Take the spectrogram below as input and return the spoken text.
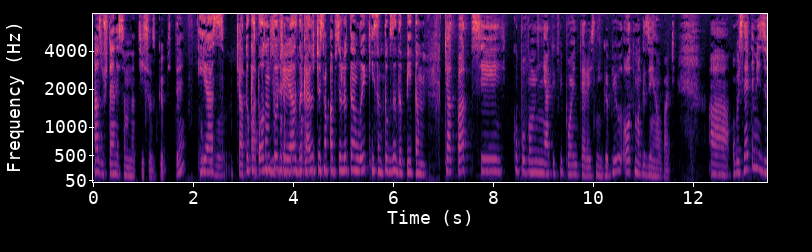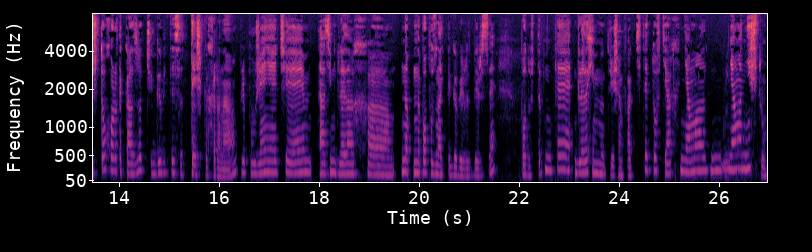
аз въобще не съм на ти с гъбите. И аз. Чат тук използвам случая аз да кажа, че съм абсолютен лик и съм тук за да питам. Чатпад си купувам някакви по-интересни гъби от магазина обаче. А, обяснете ми защо хората казват, че гъбите са тежка храна, при положение, че аз им гледах а, на, на по-познатите гъби, разбира се, по-достъпните, гледах им нутришен фактите, то в тях няма, няма нищо.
